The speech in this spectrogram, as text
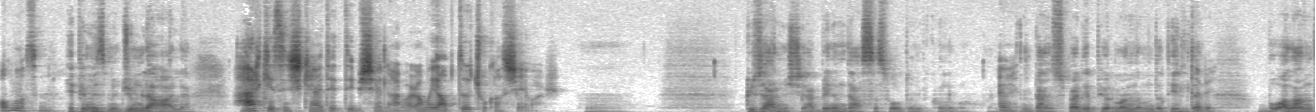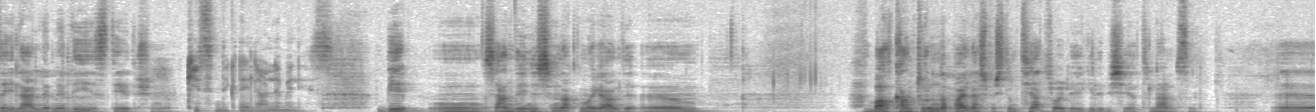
Olmasın mı? Hepimiz mi? Cümle alem. Herkesin şikayet ettiği bir şeyler var ama yaptığı çok az şey var. Güzelmiş ya. Benim de hassas olduğum bir konu bu. Hani Evet. Ben süper yapıyorum anlamında değil de Tabii. bu alanda ilerlemeliyiz diye düşünüyorum. Kesinlikle ilerlemeliyiz. Bir sen deyince şimdi aklıma geldi. Balkan turunda paylaşmıştım tiyatro ile ilgili bir şey hatırlar mısın? Ee,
